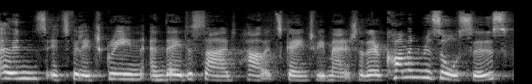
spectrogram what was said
owns its village green and they decide how it's going to be managed. So there are common resources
